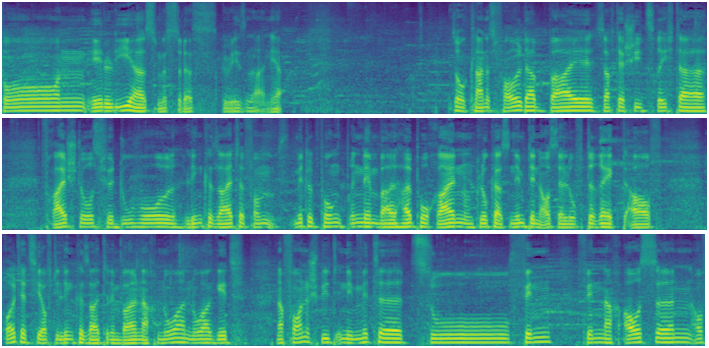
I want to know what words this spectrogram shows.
von Elias müsste das gewesen sein, ja. So, kleines Foul dabei, sagt der Schiedsrichter. Freistoß für Duvo, linke Seite vom Mittelpunkt, bringt den Ball halb hoch rein und Lukas nimmt den aus der Luft direkt auf. Rollt jetzt hier auf die linke Seite den Ball nach Noah. Noah geht nach vorne, spielt in die Mitte zu Finn. Finn nach außen auf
